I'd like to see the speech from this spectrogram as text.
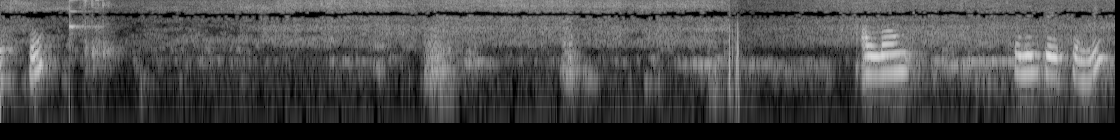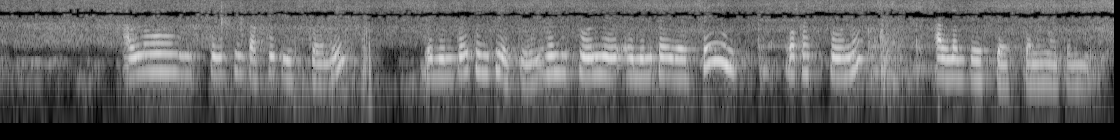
పసుపు. అల్లం వెల్లుల్లి పేస్ట్ అండి. అల్లం కొంచెం తక్కువ తీసుకోవాలి వెల్లుల్లిపాయ కొంచెం ఎక్కువ. రెండు స్పూన్లు వెల్లుల్లిపాయ వేస్తే ఒక స్పూను అల్లం పేస్ట్ వేస్తాను అన్నమాట.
